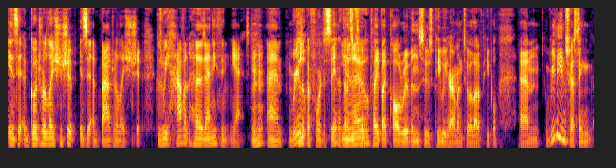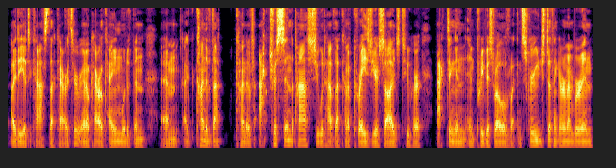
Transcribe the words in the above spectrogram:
Is it a good relationship? Is it a bad relationship? Because we haven't heard anything yet. Um, Really he- looking forward to seeing it. you That's know- uh, played by Paul Reubens, who's Pee Wee Herman to a lot of people. Um, really interesting idea to cast that character. You know, Carol Kane would have been um, a kind of that kind of actress in the past. She would have that kind of crazier side to her acting in, in previous roles, like in Scrooged, I think I remember in.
